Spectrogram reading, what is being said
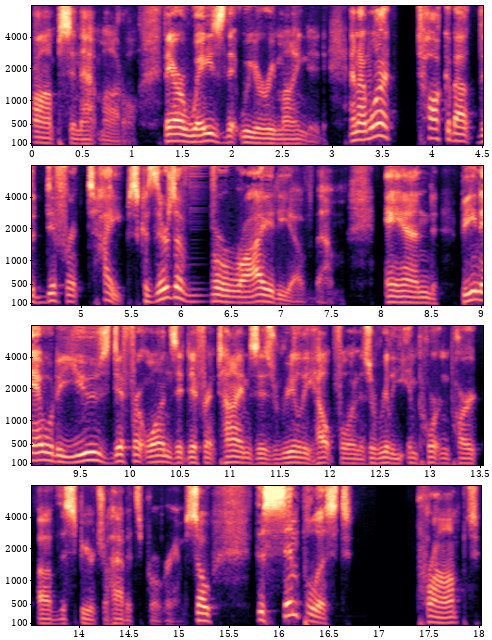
prompts in that model. They are ways that we are reminded. And I want to talk about the different types because there's a variety of them and being able to use different ones at different times is really helpful and is a really important part of the spiritual habits program so the simplest prompt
